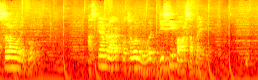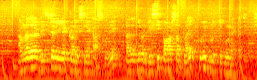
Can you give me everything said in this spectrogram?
আসসালামু আলাইকুম। আজকে আমরা কথা বলব ডিসি পাওয়ার সাপ্লাই নিয়ে। আমরা যারা ডিজিটাল ইলেকট্রনিক্স নিয়ে কাজ করি, তাদের জন্য ডিসি পাওয়ার সাপ্লাই খুবই গুরুত্বপূর্ণ একটা জিনিস।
